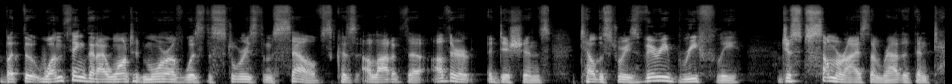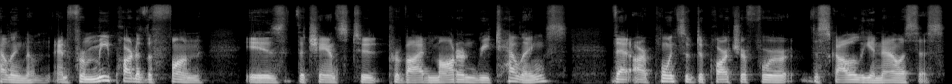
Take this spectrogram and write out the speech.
but the one thing that I wanted more of was the stories themselves, because a lot of the other editions tell the stories very briefly, just summarize them rather than telling them. And for me, part of the fun is the chance to provide modern retellings that are points of departure for the scholarly analysis.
